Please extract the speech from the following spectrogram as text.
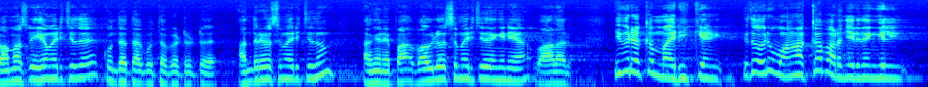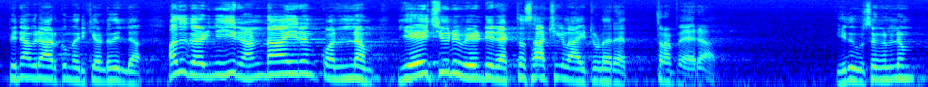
തോമസ് ബീഹ മരിച്ചത്? കുന്തത്ത കുത്തപ്പെട്ടിട്ട്. അന്ത്രയോസ് മരിച്ചതും അങ്ങനെ. പൗലോസ് മരിച്ചത് എങ്ങനെയാണ് വാളാൽ ഇവരൊക്കെ മരിക്കാൻ ഇത് ഒരു വാക്ക പറഞ്ഞിരുന്നെങ്കിൽ പിന്നെ അവരാർക്കും മരിക്കേണ്ടതില്ല. അത് കഴിഞ്ഞ് ഈ രണ്ടായിരം കൊല്ലം യേശുവിന് വേണ്ടി രക്തസാക്ഷികളായിട്ടുള്ളവർ എത്ര പേരാ? ഈ ദിവസങ്ങളിലും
